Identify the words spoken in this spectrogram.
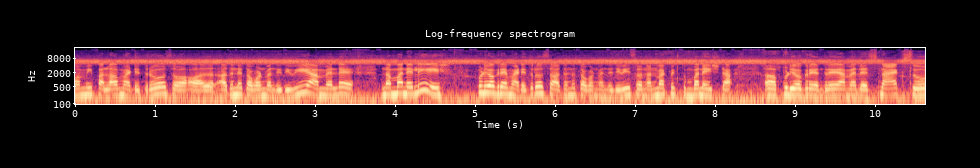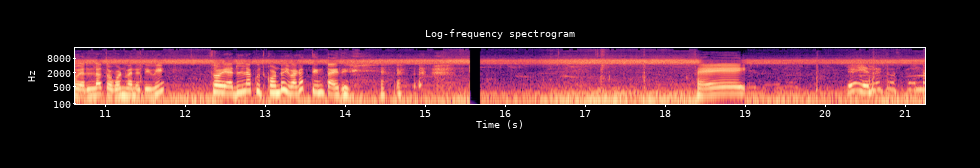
ಮಮ್ಮಿ ಪಲಾವ್ ಮಾಡಿದರು. ಸೊ ಅದನ್ನೇ ತೊಗೊಂಡು ಬಂದಿದ್ದೀವಿ. ಆಮೇಲೆ ನಮ್ಮ ಮನೇಲಿ ಪುಳಿಯೋಗರೆ ಮಾಡಿದರು. ಸೊ ಅದನ್ನು ತೊಗೊಂಡು ಬಂದಿದ್ದೀವಿ. ಸೊ ನನ್ನ ಮಕ್ಳಿಗೆ ತುಂಬಾ ಇಷ್ಟ. ಪುಳಿಯೋಗರೆ ಅಂದರೆ ಆಮೇಲೆ ಸ್ನ್ಯಾಕ್ಸು ಎಲ್ಲ ತೊಗೊಂಡು ಬಂದಿದ್ದೀವಿ. ಸೊ ಎಲ್ಲ ಕುತ್ಕೊಂಡು ಇವಾಗ ತಿಂತಾ ಹೇಯ್ ಏ ಎಲ್ಲಿಟ್ರು ಸ್ಪೂನ್ನ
